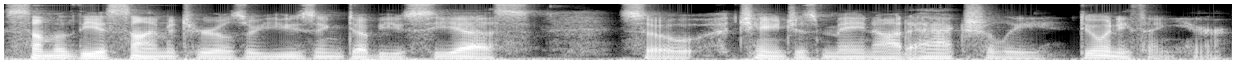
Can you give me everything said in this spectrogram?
Some of the assigned materials are using WCS, so changes may not actually do anything here.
